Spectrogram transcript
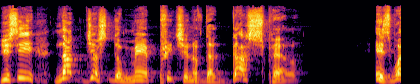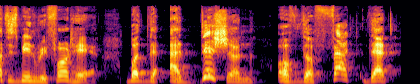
You see, not just the mere preaching of the gospel is what is being referred here, but the addition of the fact that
